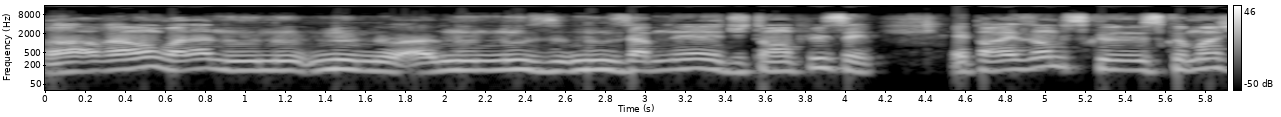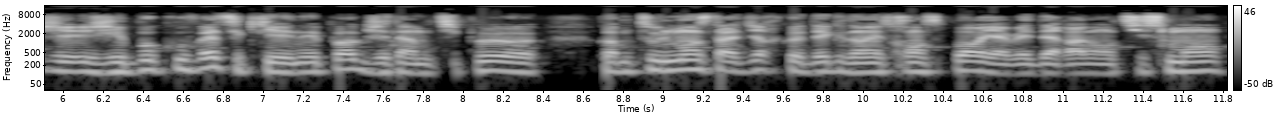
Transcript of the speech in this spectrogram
vraiment voilà nous nous, nous nous, nous, amener du temps en plus. Et, et par exemple ce que ce que moi j'ai beaucoup fait c'est qu'il y a une époque j'étais un petit peu comme tout le monde c'est-à-dire que dès que dans les transports il y avait des ralentissements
